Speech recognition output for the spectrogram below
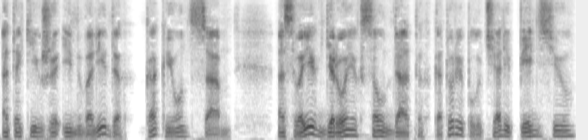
о таких же инвалидах, как и он сам, о своих героях-солдатах, которые получали пенсию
